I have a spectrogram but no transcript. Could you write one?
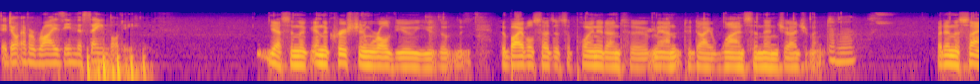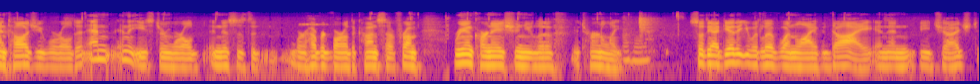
They don't ever rise in the same body. Yes, in the in the Christian worldview, you the the Bible says it's appointed unto man to die once and then judgment. hmm But in the Scientology world and, and in the Eastern world, and this is the where Hubbard borrowed the concept from, reincarnation, you live eternally. hmm So the idea that you would live one life, die, and then be judged,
